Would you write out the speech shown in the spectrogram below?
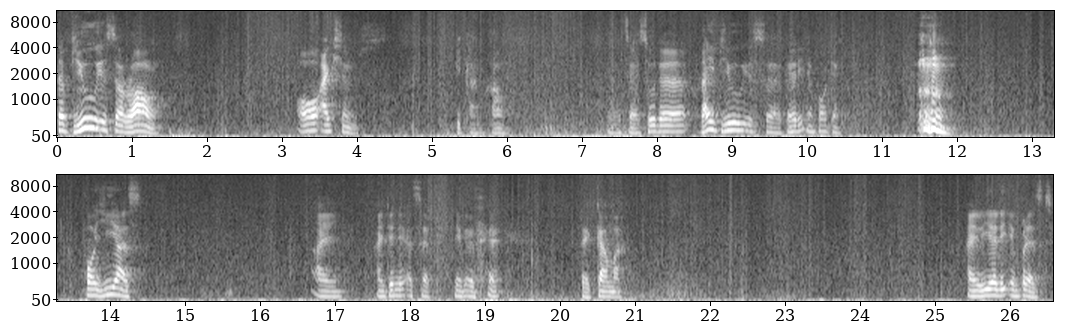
the view is wrong, all actions become wrong. So, so the right view is uh, very important. For years, I I didn't accept the, the karma I really impressed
